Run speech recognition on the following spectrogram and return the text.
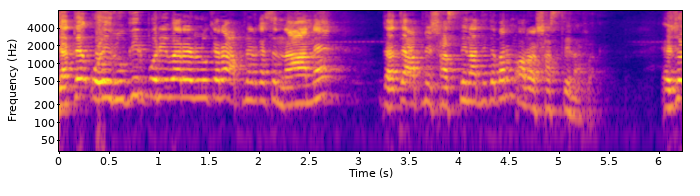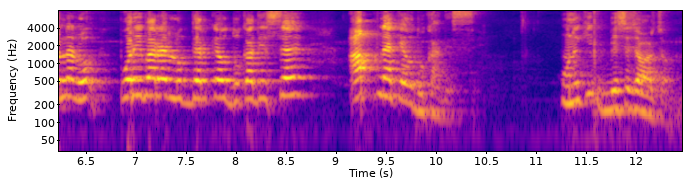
যাতে ওই রুগীর পরিবারের লোকেরা আপনার কাছে না আনে, যাতে আপনি শাস্তি না দিতে পারেন, ওরা শাস্তি না পায়। এই জন্য পরিবারের লোকদেরকেও ধোকা দিচ্ছে আপনাকেও ধোকা দিচ্ছে। উনি কি বেঁচে যাওয়ার জন্য?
